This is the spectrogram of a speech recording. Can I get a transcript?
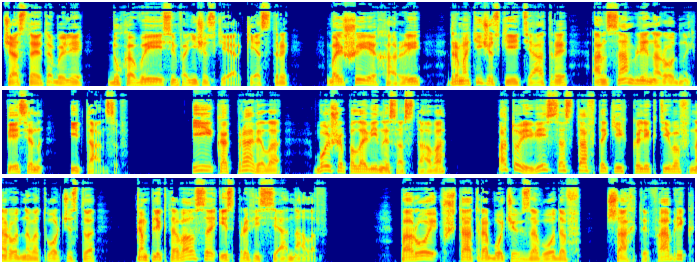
Часто это были духовые симфонические оркестры, большие хоры, драматические театры, ансамбли народных песен и танцев. И, как правило, больше половины состава, а то и весь состав таких коллективов народного творчества комплектовался из профессионалов. Порой в штат рабочих заводов, шахты, фабрик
